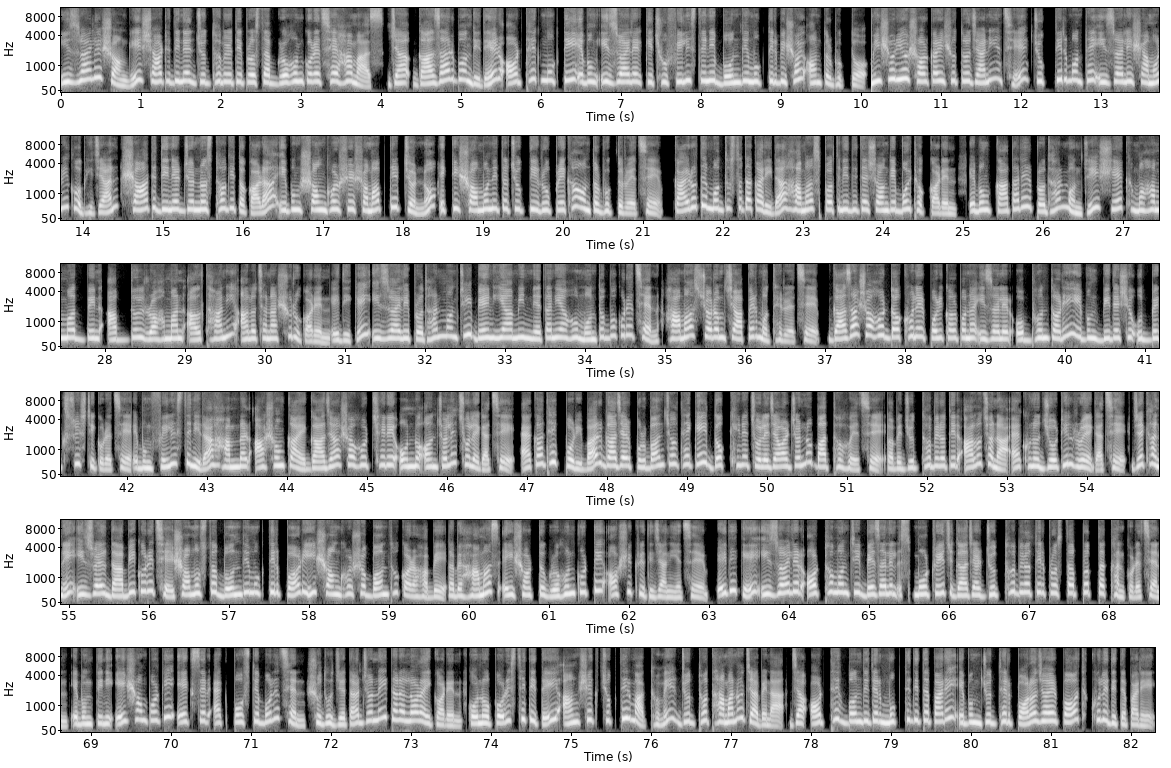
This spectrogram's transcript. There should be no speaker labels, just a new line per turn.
ইসরায়েলের সঙ্গে ষাট দিনের যুদ্ধবিরতি প্রস্তাব গ্রহণ করেছে হামাস, যা গাজার বন্দীদের অর্ধেক মুক্তি এবং ইসরায়েলের কিছু ফিলিস্তিনি বন্দি মুক্তির বিষয় অন্তর্ভুক্ত। মিশরীয় সরকারি সূত্র জানিয়েছে, চুক্তির মধ্যে ইসরায়েলি সামরিক অভিযান ষাট দিনের জন্য স্থগিত করা এবং সংঘর্ষের সমাপ্তির জন্য একটি সমন্বিত চুক্তি রূপরেখা অন্তর্ভুক্ত রয়েছে। কায়রোতে মধ্যস্থতাকারীরা হামাস প্রতিনিধিদের সঙ্গে বৈঠক করেন এবং কাতারের প্রধানমন্ত্রী Sheikh Mohammed bin Abdul Rahman Al Thani আলোচনা শুরু করেন। এদিকে ইসরায়েলি প্রধানমন্ত্রী বেন ইয়ামিন নেতানিয়াহু মন্তব্য করেছেন, হামাস চরম চাপের মধ্যে রয়েছে। গাজা শহর দখলের পরিকল্পনা ইসরায়েলের অভ্যন্তরে এবং বিদেশে উদ্বেগ সৃষ্টি করেছে এবং ফিলিস্তিনিরা হামলার আশঙ্কায় গাজা শহর ছেড়ে অন্য অঞ্চলে চলে গেছে। একাধিক পরিবার গাজার পূর্বাঞ্চল থেকেই দক্ষিণে চলে যাওয়ার জন্য বাধ্য হয়েছে। তবে যুদ্ধবিরতির আলোচনা এখনও জটিল রয়ে গেছে, যেখানে ইসরায়েল দাবি করেছে, সমস্ত বন্দি মুক্তির পরই সংঘর্ষ বন্ধ করা হবে। তবে হামাস এই শর্ত গ্রহণ করতে অস্বীকৃতি জানিয়েছে। এদিকে ইসরায়েলের অর্থমন্ত্রী বেজালেল স্মোট্রিচ গাজার যুদ্ধবিরতির প্রস্তাব প্রত্যাখ্যান করেছেন এবং তিনি এই সম্পর্কে এক্সের এক পোস্টে বলেছেন, শুধু জেতার জন্যই তারা লড়াই করেন, কোনো পরিস্থিতিতেই আংশিক চুক্তির মাধ্যমে যুদ্ধ থামানো যাবে না, যা অর্ধেক বন্দীদের মুক্তি দিতে পারে এবং যুদ্ধের পরাজয়ের পথ খুলে দিতে পারে।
